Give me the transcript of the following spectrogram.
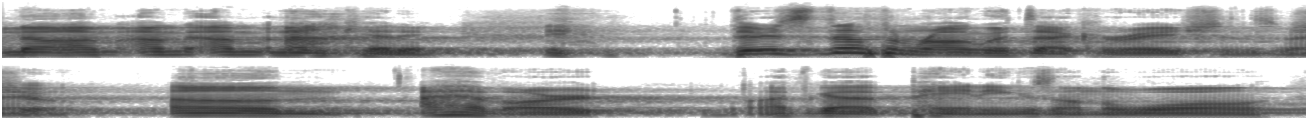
No, I'm, I'm, I'm, I'm kidding. There's nothing wrong with decorations, man. Sure. Um, I have art. I've got paintings on the wall.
